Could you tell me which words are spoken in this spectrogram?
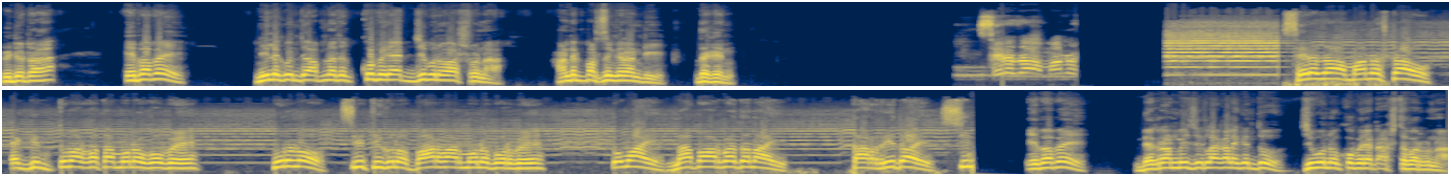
ভিডিওটা এভাবে নিলে কিন্তু আপনাদের কপিরাইট জীবনেও আসবে না। হান্ড্রেড পার্সেন্ট গ্যারান্টি দেখেন। ছেড়ে যাওয়া মানুষ। ছেড়ে যাওয়া মানুষটাও একদিন তোমার কথা মনে করবে। পুরনো স্মৃতিগুলো বারবার মনে পড়বে। তোমায় না পাওয়ার বেদনায় তার হৃদয় এভাবে ব্যাকগ্রাউন্ড মিউজিক লাগালে কিন্তু জীবনে কপিরাইট আসতে পারবে না।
